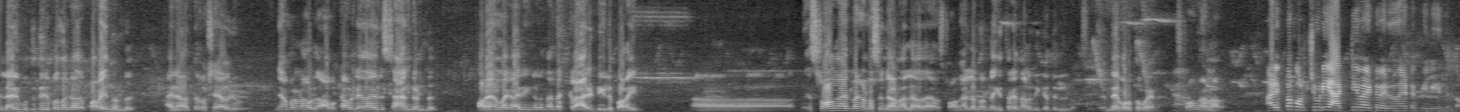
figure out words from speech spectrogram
എല്ലാവരും കുത്തിത്തിരിപ്പ് എന്നൊക്കെ പറയുന്നുണ്ട് അതിനകത്ത്. പക്ഷേ ഒരു ഞാൻ പറയണ അവൾ അവൾക്ക് അവളുടേതായ ഒരു സ്റ്റാൻഡ് ഉണ്ട്. പറയാനുള്ള കാര്യങ്ങൾ നല്ല ക്ലാരിറ്റിയിൽ പറയും. സ്ട്രോങ് ആയിട്ടുള്ള കണ്ടസ്റ്റന്റ് ആണ്. അല്ലാതെ സ്ട്രോങ് അല്ലെന്നുണ്ടെങ്കിൽ ഇത്രയും നാൾ നിൽക്കത്തില്ലല്ലോ എന്നേ പുറത്ത് പോയനെ. സ്ട്രോങ് ആണ് ആൾ. ആളിപ്പോ കുറച്ചുകൂടി ആക്റ്റീവ് ആയിട്ട് വരുന്നതായിട്ട് ഫീൽ ചെയ്യുന്നുണ്ടോ?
